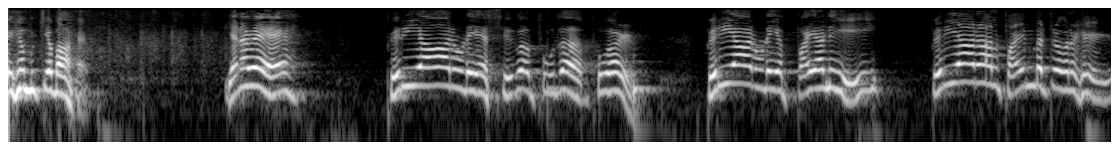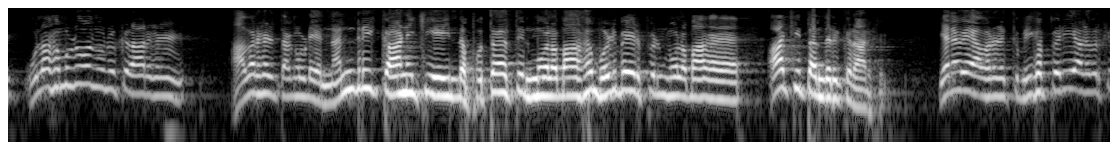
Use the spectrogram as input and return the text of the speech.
மிக முக்கியமாக. எனவே பெரியாருடைய சிக புத புகழ் பெரியாருடைய பயணி பெரியாரால் பயன்பெற்றவர்கள் உலகம் முழுவதும் இருக்கிறார்கள். அவர்கள் தங்களுடைய நன்றி காணிக்கையை இந்த புத்தகத்தின் மூலமாக மொழிபெயர்ப்பின் மூலமாக ஆக்கி தந்திருக்கிறார்கள். எனவே அவர்களுக்கு மிகப்பெரிய அளவிற்கு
